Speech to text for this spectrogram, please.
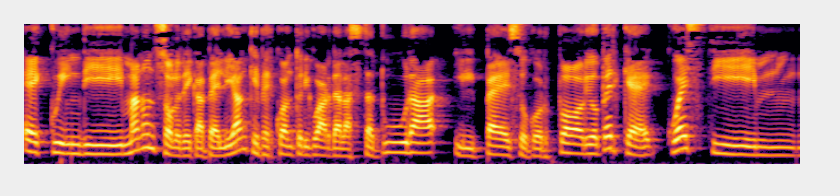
e quindi, ma non solo dei capelli, anche per quanto riguarda la statura, il peso corporeo, perché questi,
